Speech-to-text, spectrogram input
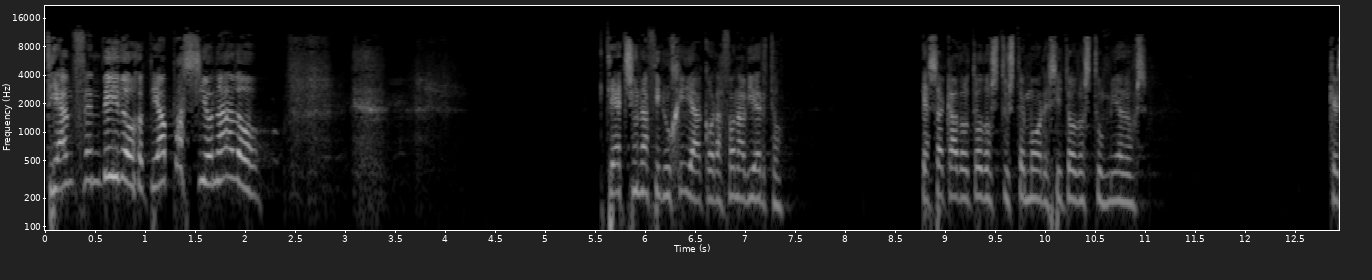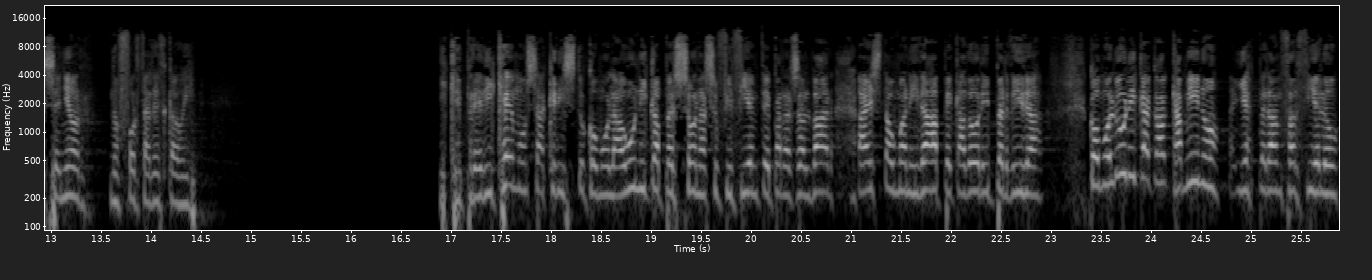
Te ha encendido, te ha apasionado. Te ha hecho una cirugía a corazón abierto. Te ha sacado todos tus temores y todos tus miedos. Que el Señor nos fortalezca hoy y que prediquemos a Cristo como la única persona suficiente para salvar a esta humanidad pecadora y perdida, como el único camino y esperanza al cielo,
